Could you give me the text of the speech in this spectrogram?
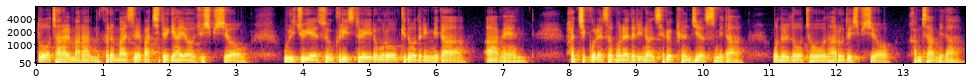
또 자랄 만한 그런 말씀의 밭이 되게 하여 주십시오. 우리 주 예수 그리스도의 이름으로 기도드립니다. 아멘. 한치골에서 보내드리는 새벽 편지였습니다. 오늘도 좋은 하루 되십시오. 감사합니다.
